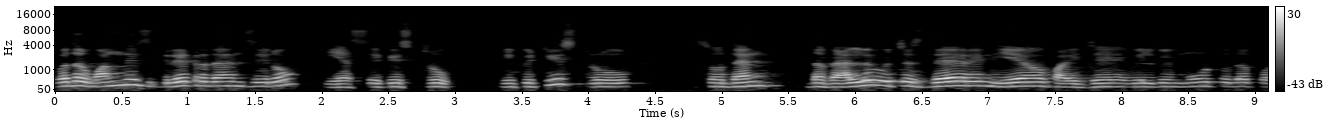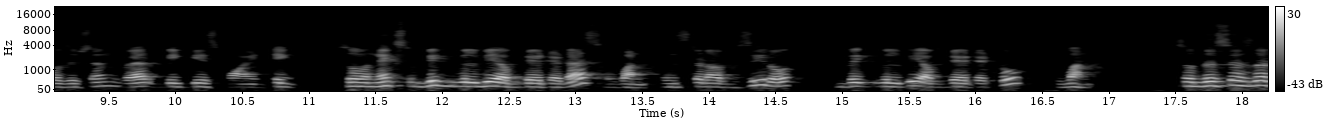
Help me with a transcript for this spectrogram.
Whether 1 is greater than 0? Yes, it is true. if it is true so then the value which is there in a of ij will be moved to the position where big is pointing so next big will be updated as 1 instead of 0 big will be updated to 1 so this is the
